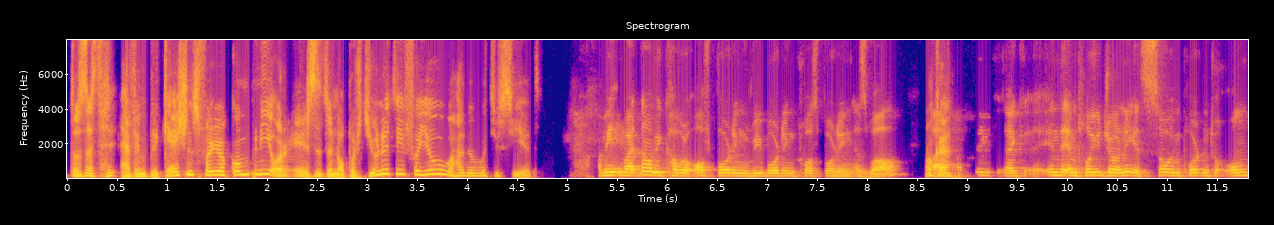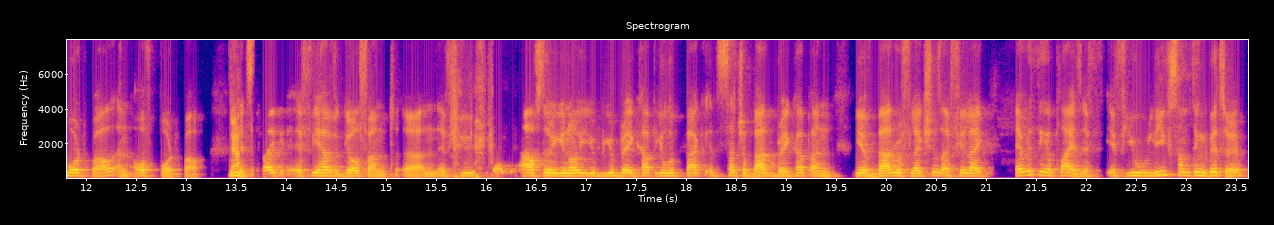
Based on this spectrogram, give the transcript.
does that have implications for your company, or is it an opportunity for you? How do would you see it? I mean, right now we cover offboarding, reboarding, crossboarding as well. Okay. Um, I think like in the employee journey, it's so important to onboard well and offboard well. Yeah. It's like if you have a girlfriend uh, and if you like, after you know you, you break up, you look back, it's such a bad breakup and you have bad reflections. I feel like everything applies. If if you leave something bitter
